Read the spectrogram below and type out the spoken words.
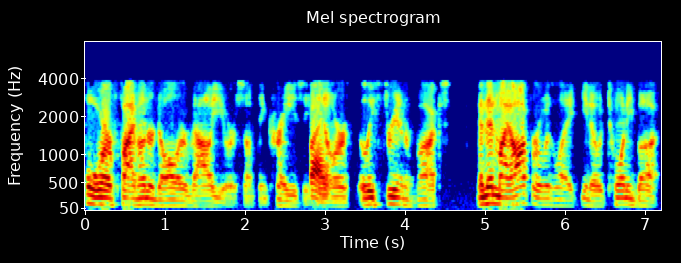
four or five hundred dollar value or something crazy Right. you know or at least three hundred bucks and then my offer was like you know twenty bucks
